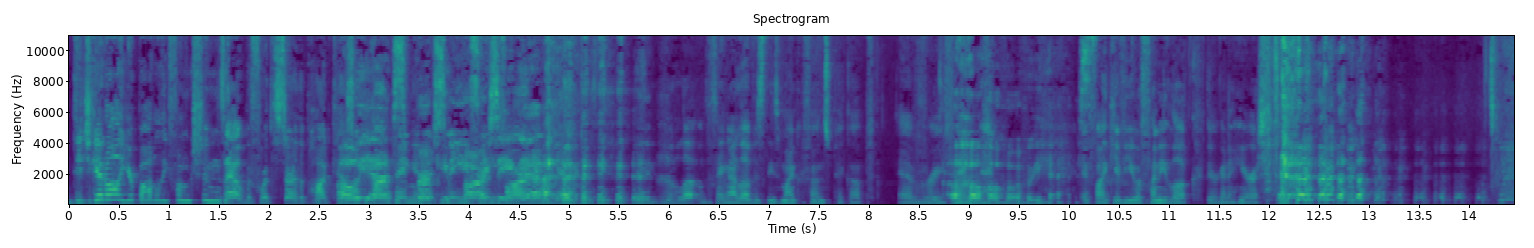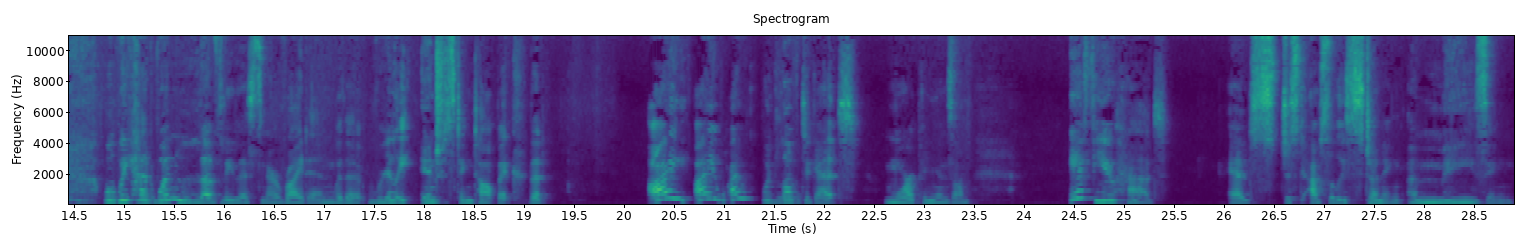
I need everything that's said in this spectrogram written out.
Did you get all your bodily functions out before the start of the podcast? Oh, your yes, burping and burping, sneezing, farting, farting. yeah. 'cause the, the lo- the thing I love is these microphones pick up everything. Oh, yes. If I give you a funny look, they're going to hear it. well, we had one lovely listener write in with a really interesting topic that I I I would love to get more opinions on. If you had a s- just absolutely stunning, amazing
